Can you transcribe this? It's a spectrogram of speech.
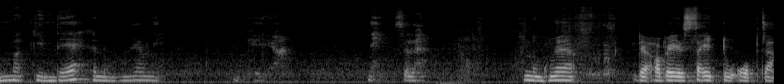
คุณมากินแด้ขนมแนวนี้โอเคค่ะนี่เสร็จแล้วขนมของแม่เดี๋ยวเอาไปใส่ตู้อบจ้ะ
